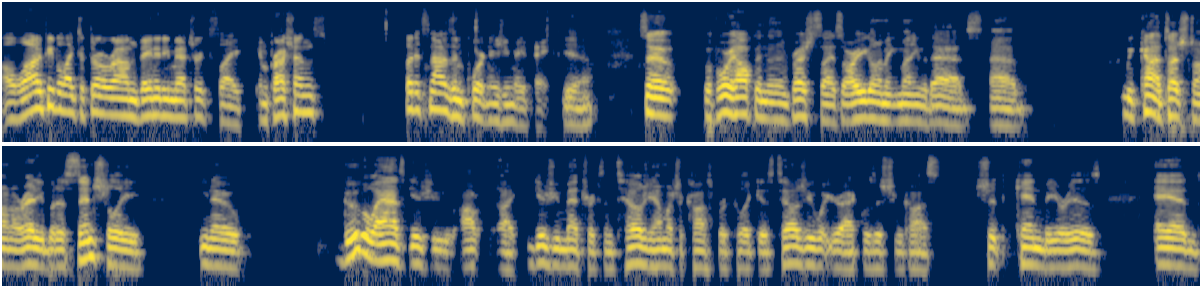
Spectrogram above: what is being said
a lot of people like to throw around vanity metrics like impressions, but it's not as important as you may think. yeah. So before we hop into the impression side, so are you going to make money with ads? Uh, we kind of touched on already, but essentially, you know, Google Ads gives you uh, like gives you metrics and tells you how much a cost per click is, tells you what your acquisition cost should can be or is, and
